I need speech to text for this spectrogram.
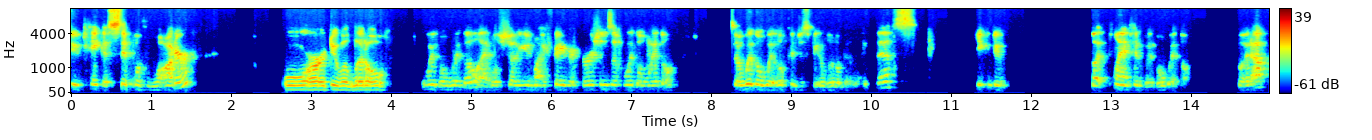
to take a sip of water or do a little wiggle wiggle. I will show you my favorite versions of wiggle wiggle. So wiggle wiggle can just be a little bit like this. You can do foot planted wiggle wiggle, foot up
